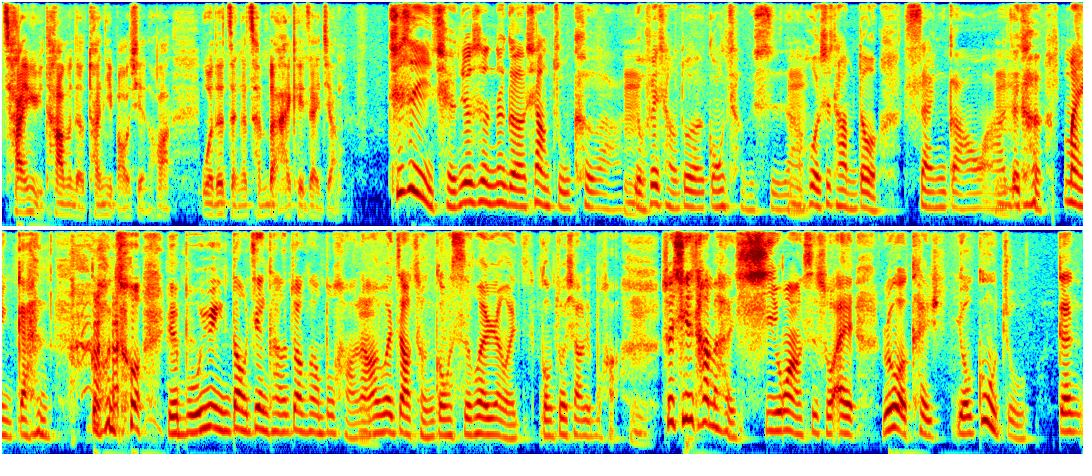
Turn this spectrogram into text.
参与他们的团体保险的话，我的整个成本还可以再降。其实以前就是那个像足科啊，有非常多的工程师啊，或者是他们都有三高啊，这个卖干工作也不运动，健康状况不好，然后会造成公司会认为工作效率不好。所以其实他们很希望是说，哎，如果可以由雇主跟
